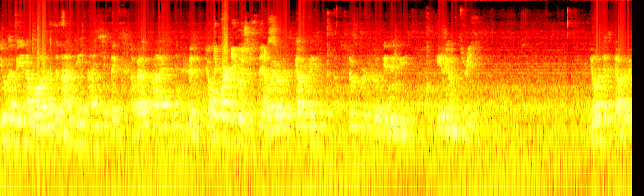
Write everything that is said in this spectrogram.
you have been awarded the 1996 Nobel Prize in Physics. The only part in English is this. For your discovery of superfluidity helium-3. Your discovery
